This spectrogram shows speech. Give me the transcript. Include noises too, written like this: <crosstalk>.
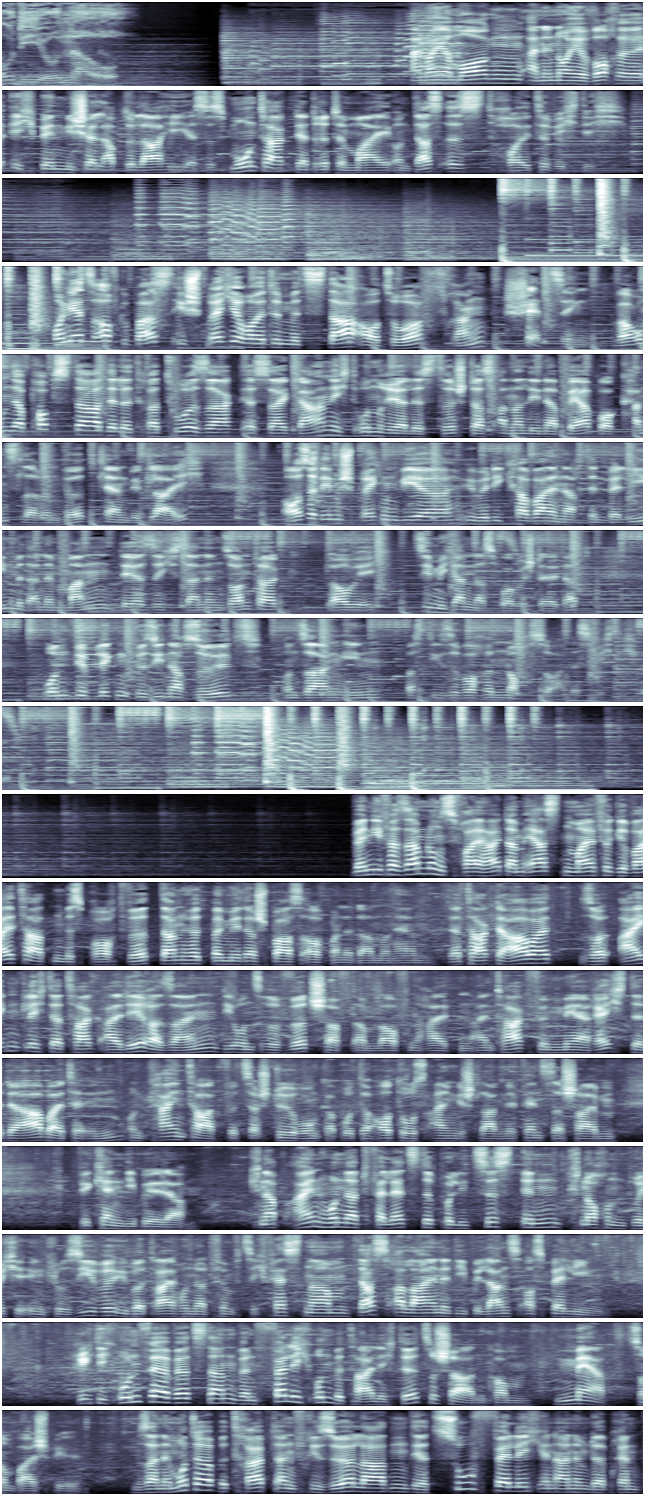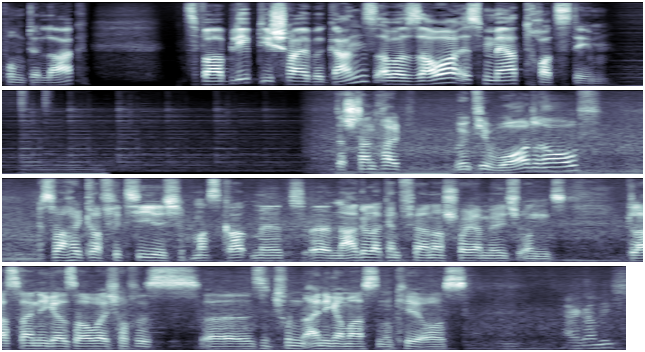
Audio Now. Ein neuer Morgen, eine neue Woche. Ich bin Michel Abdullahi. Es ist Montag, der 3. Mai und das ist heute wichtig. Und jetzt aufgepasst, ich spreche heute mit Starautor Frank Schätzing. Warum der Popstar der Literatur sagt, es sei gar nicht unrealistisch, dass Annalena Baerbock Kanzlerin wird, klären wir gleich. Außerdem sprechen wir über die Krawallnacht in Berlin mit einem Mann, der sich seinen Sonntag, glaube ich, ziemlich anders vorgestellt hat. Und wir blicken für Sie nach Sylt und sagen Ihnen, was diese Woche noch so alles wichtig wird. Wenn die Versammlungsfreiheit am 1. Mai für Gewalttaten missbraucht wird, dann hört bei mir der Spaß auf, meine Damen und Herren. Der Tag der Arbeit soll eigentlich der Tag all derer sein, die unsere Wirtschaft am Laufen halten. Ein Tag für mehr Rechte der ArbeiterInnen und kein Tag für Zerstörung, kaputte Autos, eingeschlagene Fensterscheiben. Wir kennen die Bilder. Knapp 100 verletzte PolizistInnen, Knochenbrüche inklusive, über 350 Festnahmen. Das alleine die Bilanz aus Berlin. Richtig unfair wird's dann, wenn völlig Unbeteiligte zu Schaden kommen. Mert zum Beispiel. Seine Mutter betreibt einen Friseurladen, der zufällig in einem der Brennpunkte lag. Zwar blieb die Scheibe ganz, aber sauer ist Mert trotzdem. Da stand halt irgendwie War drauf. Es war halt Graffiti. Ich mach's gerade mit äh, Nagellackentferner, Scheuermilch und Glasreiniger sauber. Ich hoffe, es äh, sieht schon einigermaßen okay aus. Ärgerlich.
